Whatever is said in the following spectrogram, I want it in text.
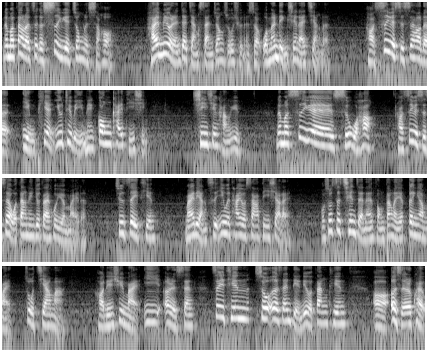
那么到了这个四月中的时候，还没有人在讲散装族群的时候，我们领先来讲了。好，四月十四号的影片 YouTube 影片公开提醒新兴航运。那么四月十五号，好，四月十四号我当天就带会员买的，就是这一天买两次，因为它又杀低下来。我说这千载难逢，当然要更要买做加码，好，连续买一二三，这一天收二三点六，当天呃二十二块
